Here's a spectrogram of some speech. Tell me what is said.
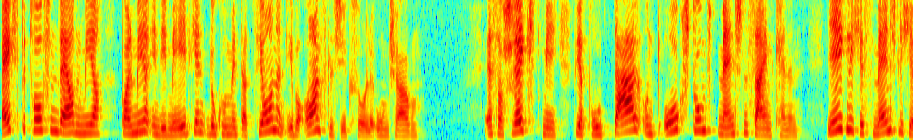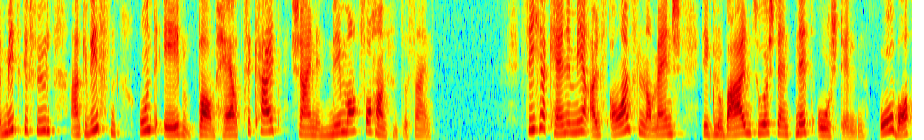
Echt betroffen werden wir, weil wir in die Medien Dokumentationen über Einzelschicksale anschauen. Es erschreckt mich, wie brutal und angestumpft Menschen sein können. Jegliches menschliche Mitgefühl, ein Gewissen und eben Barmherzigkeit scheinen nimmer vorhanden zu sein. Sicher können wir als einzelner Mensch die globalen Zustände nicht anstellen, aber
